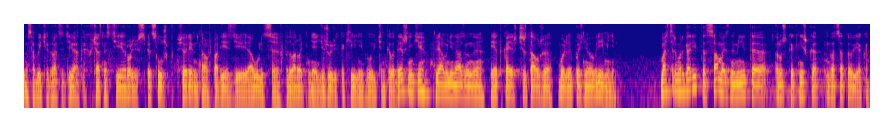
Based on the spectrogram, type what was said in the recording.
на события 29-х. В частности, роль спецслужб. Все время там в подъезде, на улице, в подворотне дежурят какие-нибудь НКВДшники, прямо не названные. И это, конечно, черта уже более позднего времени. «Мастер Маргарита» – самая знаменитая русская книжка 20 века.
